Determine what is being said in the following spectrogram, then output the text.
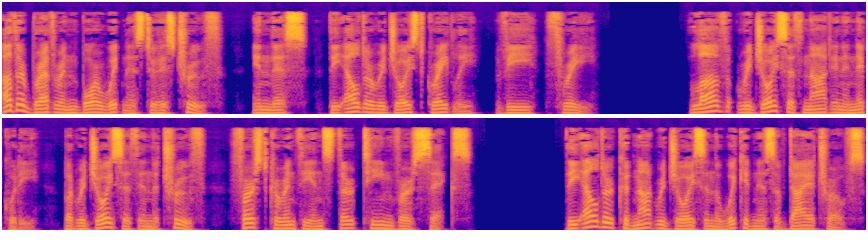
Other brethren bore witness to his truth, in this, the elder rejoiced greatly, v. 3. Love rejoiceth not in iniquity, but rejoiceth in the truth, 1 Corinthians 13 verse 6. The elder could not rejoice in the wickedness of Diotrephes,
